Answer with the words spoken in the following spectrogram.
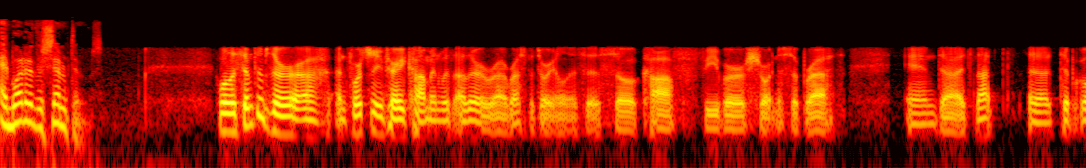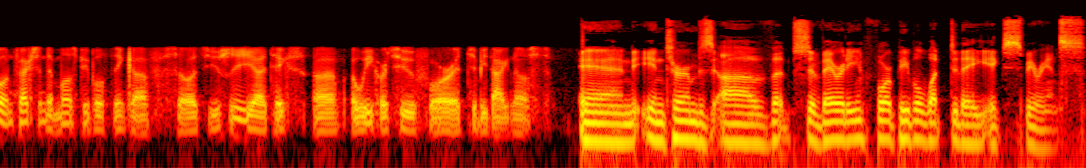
And what are the symptoms? Well, the symptoms are uh, unfortunately very common with other uh, respiratory illnesses. So, cough, fever, shortness of breath, and uh, it's not a typical infection that most people think of. So, it usually uh, takes uh, a week or two for it to be diagnosed. And in terms of severity for people, what do they experience?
